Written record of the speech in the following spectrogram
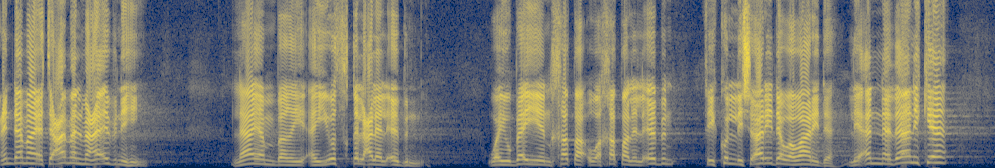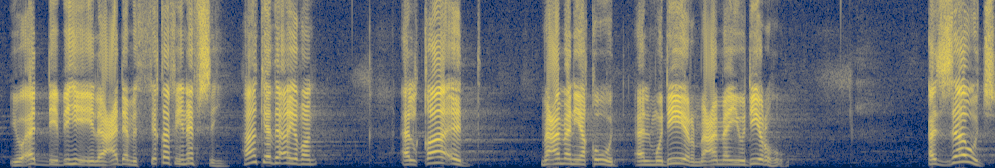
عندما يتعامل مع ابنه لا ينبغي أن يثقل على الابن ويبين خطأ وخطأ للابن في كل شارده وواردة لأن ذلك يؤدي به إلى عدم الثقة في نفسه. هكذا أيضا القائد مع من يقود المدير مع من يديره. الزوج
